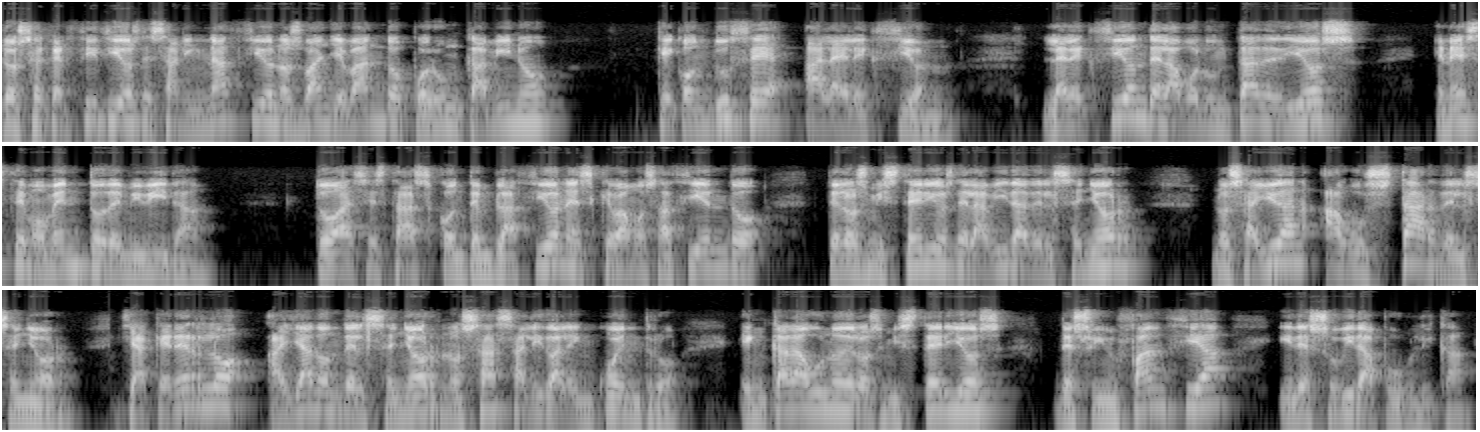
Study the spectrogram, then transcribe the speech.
Los ejercicios de San Ignacio nos van llevando por un camino que conduce a la elección, la elección de la voluntad de Dios en este momento de mi vida. Todas estas contemplaciones que vamos haciendo de los misterios de la vida del Señor nos ayudan a gustar del Señor y a quererlo allá donde el Señor nos ha salido al encuentro, en cada uno de los misterios de su infancia y de su vida pública.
